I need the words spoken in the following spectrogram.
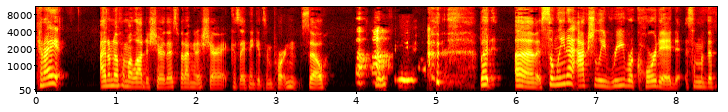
can I I don't know if I'm allowed to share this, but I'm going to share it because I think it's important. So, but um, Selena actually re-recorded some of the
